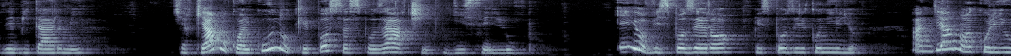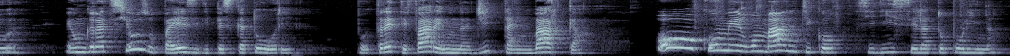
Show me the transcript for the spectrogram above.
debitarmi? Cerchiamo qualcuno che possa sposarci, disse il lupo. Io vi sposerò, rispose il coniglio. Andiamo a Coliur. È un grazioso paese di pescatori. Potrete fare una gita in barca. Oh, come romantico! si disse la topolina.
